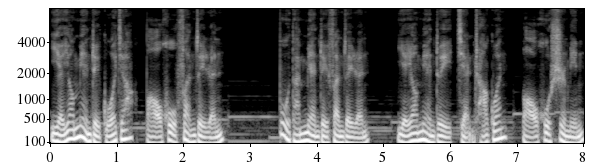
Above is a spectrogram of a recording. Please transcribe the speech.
也要面对国家保护犯罪人；不单面对犯罪人，也要面对检察官保护市民，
